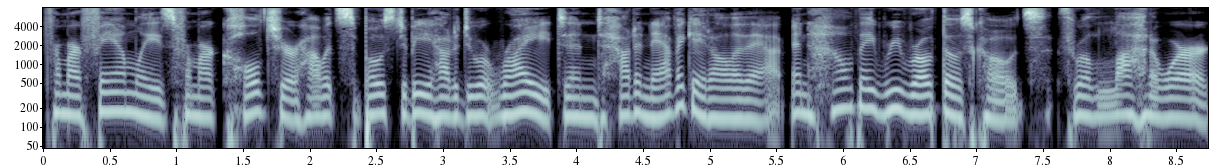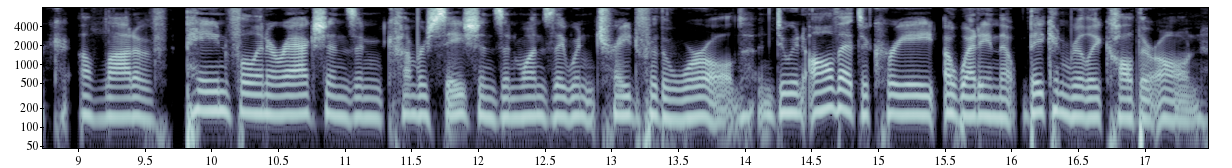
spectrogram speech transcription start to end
from our families, from our culture, how it's supposed to be, how to do it right, and how to navigate all of that, and how they rewrote those codes through a lot of work, a lot of painful interactions and conversations, and ones they wouldn't trade for the world, and doing all that to create a wedding that they can really call their own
